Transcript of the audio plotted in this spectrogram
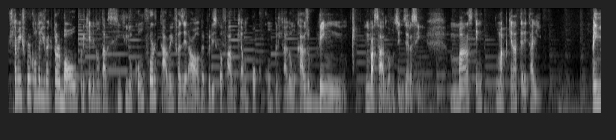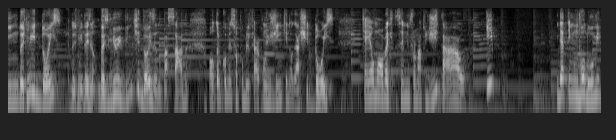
Justamente por conta de Vector Ball, porque ele não estava se sentindo confortável em fazer a obra. Por isso que eu falo que é um pouco complicado, é um caso bem embaçado, vamos dizer assim. Mas tem uma pequena treta ali. Em 2002, 2002 não, 2022, ano passado, o autor começou a publicar com Jinki no Gashi 2, que aí é uma obra que está saindo em formato digital e ainda tem um volume.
